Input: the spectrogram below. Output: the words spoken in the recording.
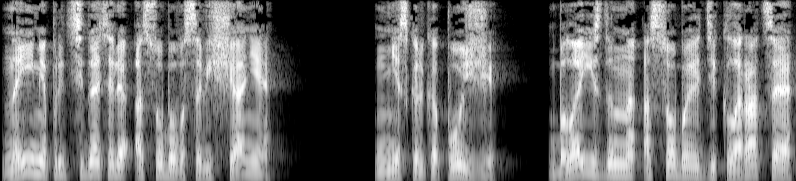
на имя председателя особого совещания. Несколько позже была издана особая декларация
